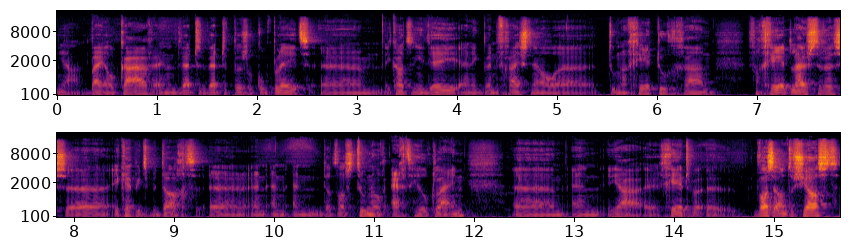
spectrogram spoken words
ja, bij elkaar en het werd, werd de puzzel compleet. Ehm, ik had een idee en ik ben vrij snel toen naar Geert toegegaan. Van Geert, luister eens, eh, ik heb iets bedacht. Eh, en, en, en dat was toen nog echt heel klein. Ehm, en ja, eh, Geert eh, was enthousiast.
